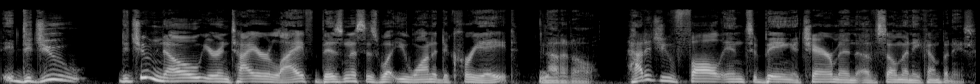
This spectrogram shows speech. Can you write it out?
did you did you know your entire life business is what you wanted to create? Not at all. How did you fall into being a chairman of so many companies?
